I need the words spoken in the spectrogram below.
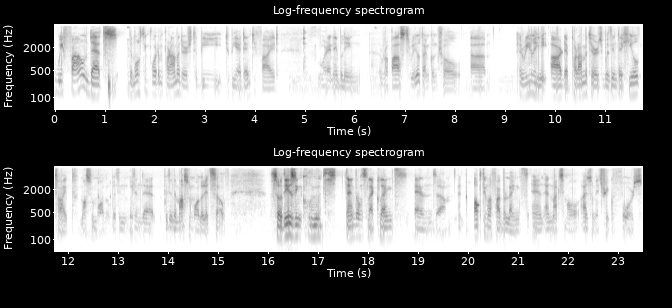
we found that the most important parameters to be to be identified for enabling robust real-time control um, really are the parameters within the Hill type muscle model within within the within the muscle model itself. So this includes tendon slack length and, um, and optimal fiber length and, and maximal isometric force.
